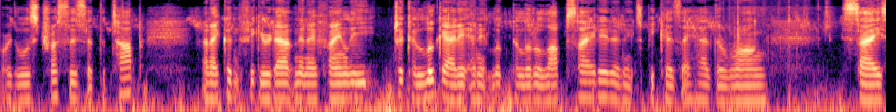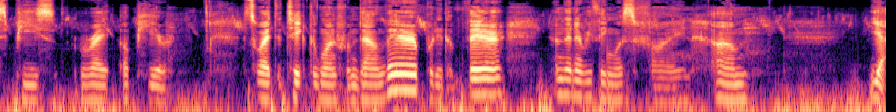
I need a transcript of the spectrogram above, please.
or those trusses at the top and I couldn't figure it out and then I finally took a look at it and it looked a little lopsided and it's because I had the wrong size piece right up here. So I had to take the one from down there, put it up there, and then everything was fine. Um, yeah,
